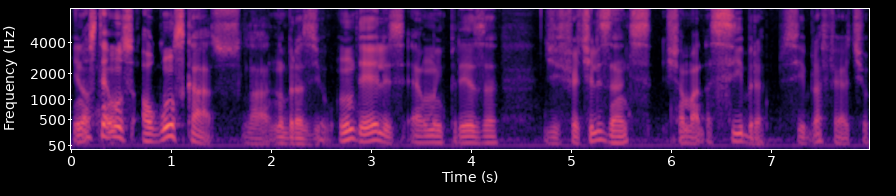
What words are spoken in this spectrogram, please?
E nós temos alguns casos lá no Brasil. Um deles é uma empresa de fertilizantes chamada Cibra, Cibra Fértil.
